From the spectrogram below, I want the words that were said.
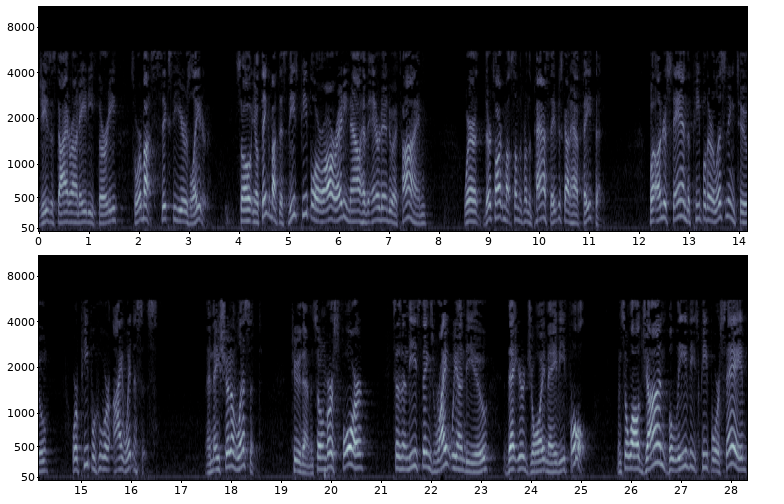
Jesus died around 80, 30. So we're about 60 years later. So, you know, think about this. These people are already now have entered into a time where they're talking about something from the past they've just got to have faith in. But understand the people they're listening to were people who were eyewitnesses. And they should have listened to them. And so in verse 4, it says, And these things write we unto you, that your joy may be full. And so while John believed these people were saved,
